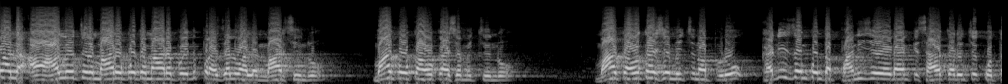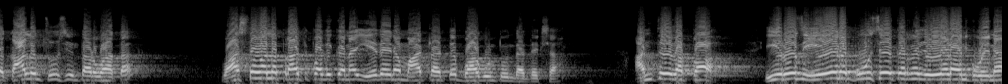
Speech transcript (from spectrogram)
వాళ్ళ ఆ ఆలోచన మారకపోతే మారిపోయింది ప్రజలు వాళ్ళని మార్చిండ్రు. మాకు ఒక అవకాశం ఇచ్చిండ్రు. మాకు అవకాశం ఇచ్చినప్పుడు కనీసం కొంత పని చేయడానికి సహకరించి కొంతకాలం చూసిన తర్వాత వాస్తవాల ప్రాతిపదికన ఏదైనా మాట్లాడితే బాగుంటుంది అధ్యక్ష. అంతే తప్ప ఈరోజు ఏడ భూసేకరణ చేయడానికి పోయినా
